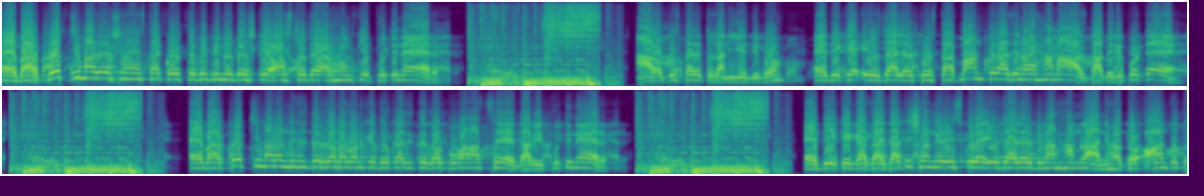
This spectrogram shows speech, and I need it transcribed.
এবার পশ্চিমাদের সহায়তা করতে বিভিন্ন দেশকে অস্ত্র দেওয়ার হুমকি পুতিনের। আরও বিস্তারিত জানিয়ে দিব। এদিকে ইসরায়েলের প্রস্তাব মানতে রাজি নয় হামাস দাবি রিপোর্টে। এবার পশ্চিমারা নিজেদের জনগণকে ধোকা দিতে গল্প বানাচ্ছে দাবি পুতিনের। এদিকে গাজায় জাতিসংঘের স্কুলে ইসরায়েলের বিমান হামলা নিহত অন্তত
